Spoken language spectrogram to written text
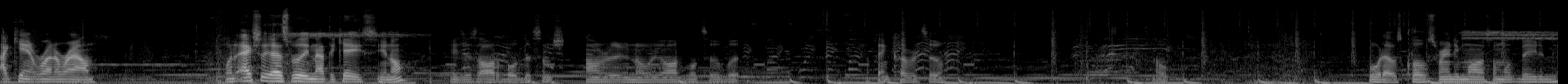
I can't run around. When actually that's really not the case, you know. He just audible to some. Sh I don't really know what he audible to, but I think cover two. Oh, that was close. Randy Moss almost baited me.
